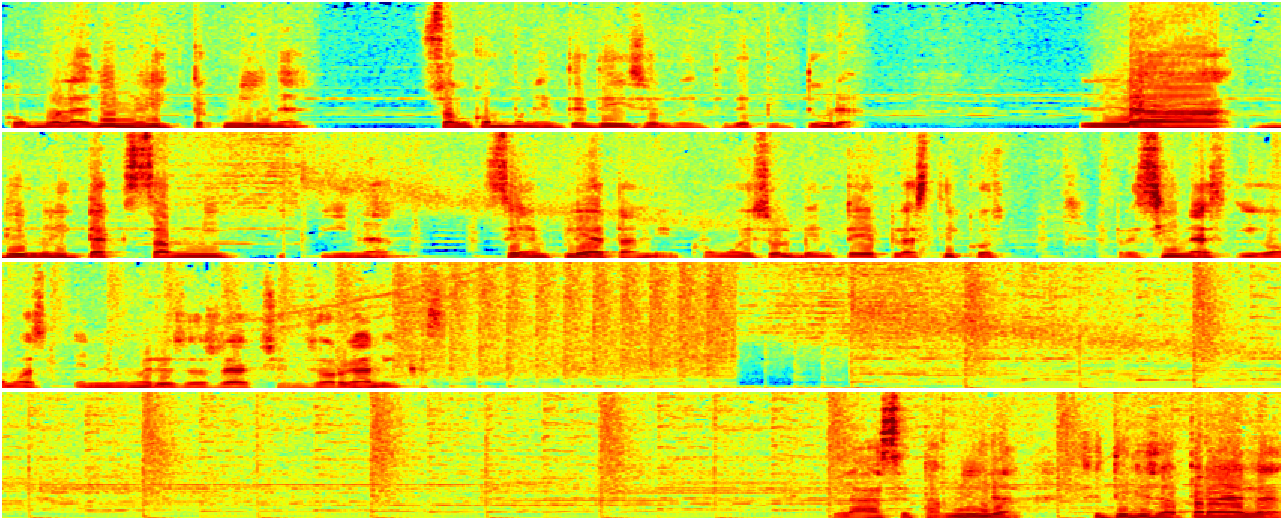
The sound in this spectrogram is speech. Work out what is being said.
como la dimelitocmina son componentes de disolventes de pintura la dimeritaxamitina se emplea también como disolvente de plásticos, resinas y gomas en numerosas reacciones orgánicas. La acetamida se utiliza para la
